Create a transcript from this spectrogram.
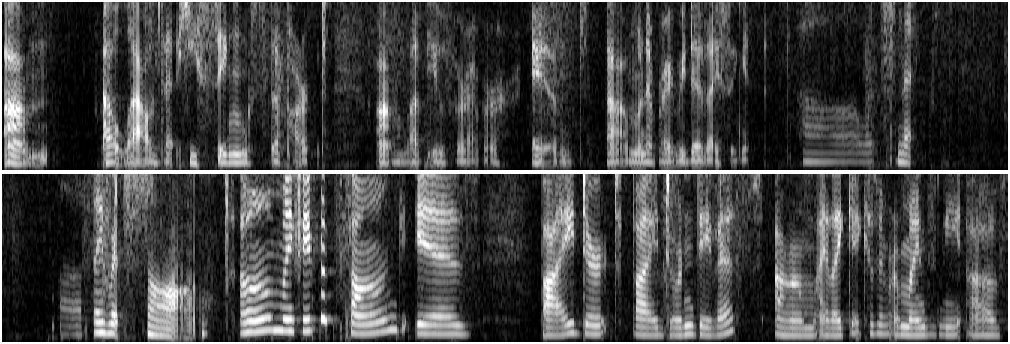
um, out loud, that he sings the part, um, Love You Forever. And um, whenever I read it, I sing it. Uh, what's next? Uh, favorite song? Um, my favorite song is Buy Dirt" by Jordan Davis. Um, I like it because it reminds me of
